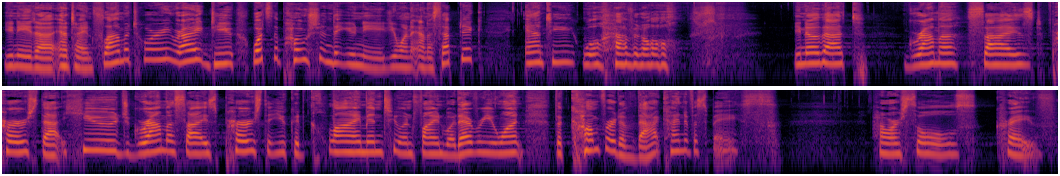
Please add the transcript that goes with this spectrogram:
you need uh, anti-inflammatory, right? Do you, what's the potion that you need? You want an antiseptic? Auntie will have it all. You know that grandma sized purse, that huge grandma sized purse that you could climb into and find whatever you want, the comfort of that kind of a space. How our souls crave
